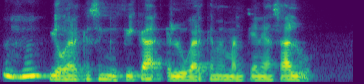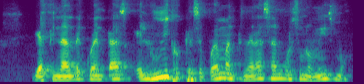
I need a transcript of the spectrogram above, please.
Mi hogar, ¿qué significa? El lugar que me mantiene a salvo y al final de cuentas, el único que se puede mantener a salvo es uno mismo.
